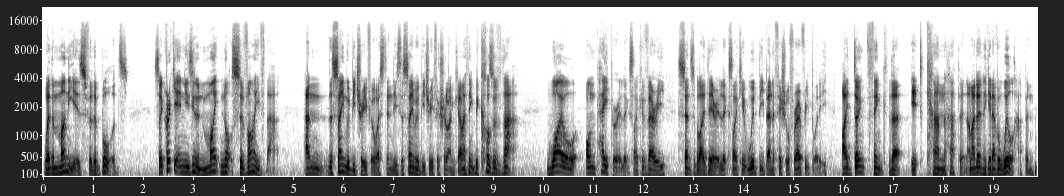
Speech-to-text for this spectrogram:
where the money is for the boards. So cricket in New Zealand might not survive that. And the same would be true for West Indies, the same would be true for Sri Lanka. And I think because of that, while on paper it looks like a very sensible idea, it looks like it would be beneficial for everybody, I don't think that it can happen. And I don't think it ever will happen,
